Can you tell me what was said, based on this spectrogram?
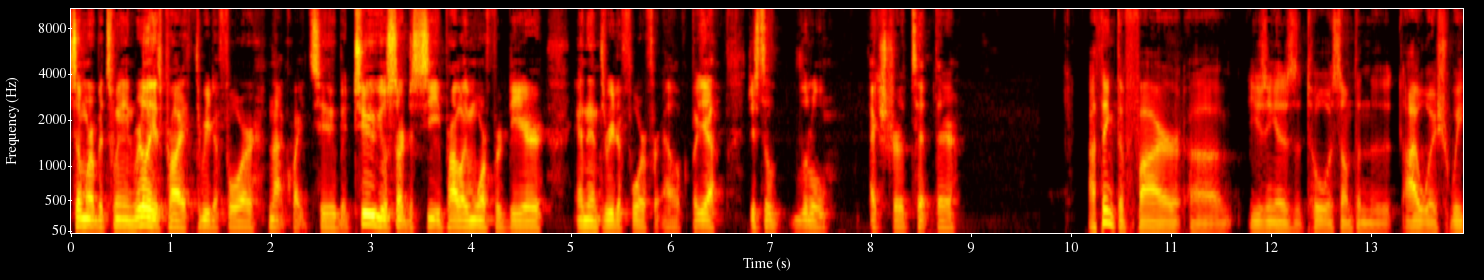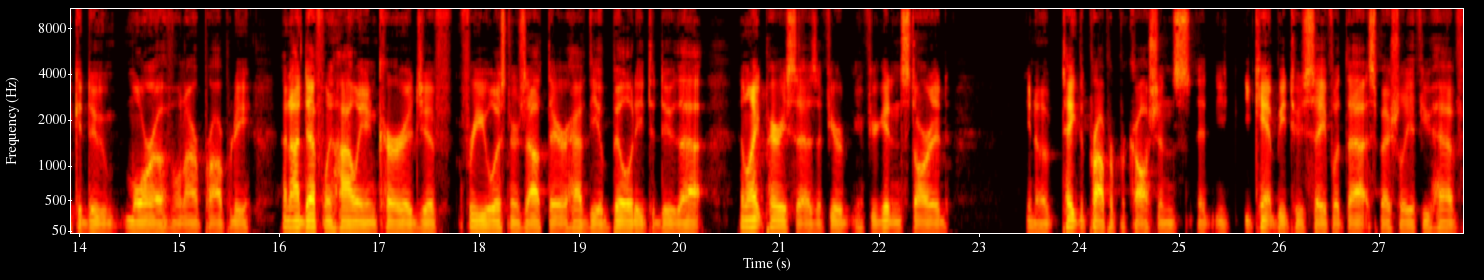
somewhere between really it's probably three to four, not quite two, but two you'll start to see probably more for deer and then three to four for elk. But yeah, just a little extra tip there. I think the fire, uh, using it as a tool is something that I wish we could do more of on our property. And I definitely highly encourage if for you listeners out there have the ability to do that. And like Perry says, if you're if you're getting started, you know, take the proper precautions. You you can't be too safe with that, especially if you have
